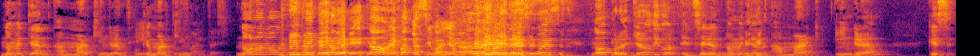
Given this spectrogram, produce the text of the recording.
no metían a Mark Ingram Sí, porque por Mark Ingram... No, no, no, no, no, no, mi fantasy valió más después. No, pero yo digo en serio, no metieron a Mark Ingram, que es,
